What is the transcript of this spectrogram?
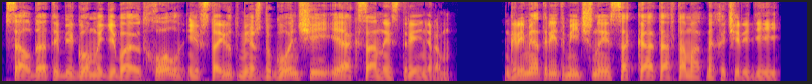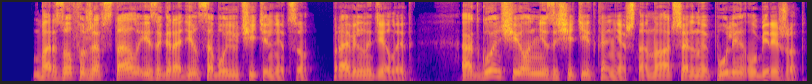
солдаты бегом огибают холл и встают между гончей и Оксаной с тренером. Гремят ритмичные саккаты автоматных очередей. Борзов уже встал и загородил собой учительницу. Правильно делает. От гончей он не защитит, конечно, но от шальной пули убережет.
